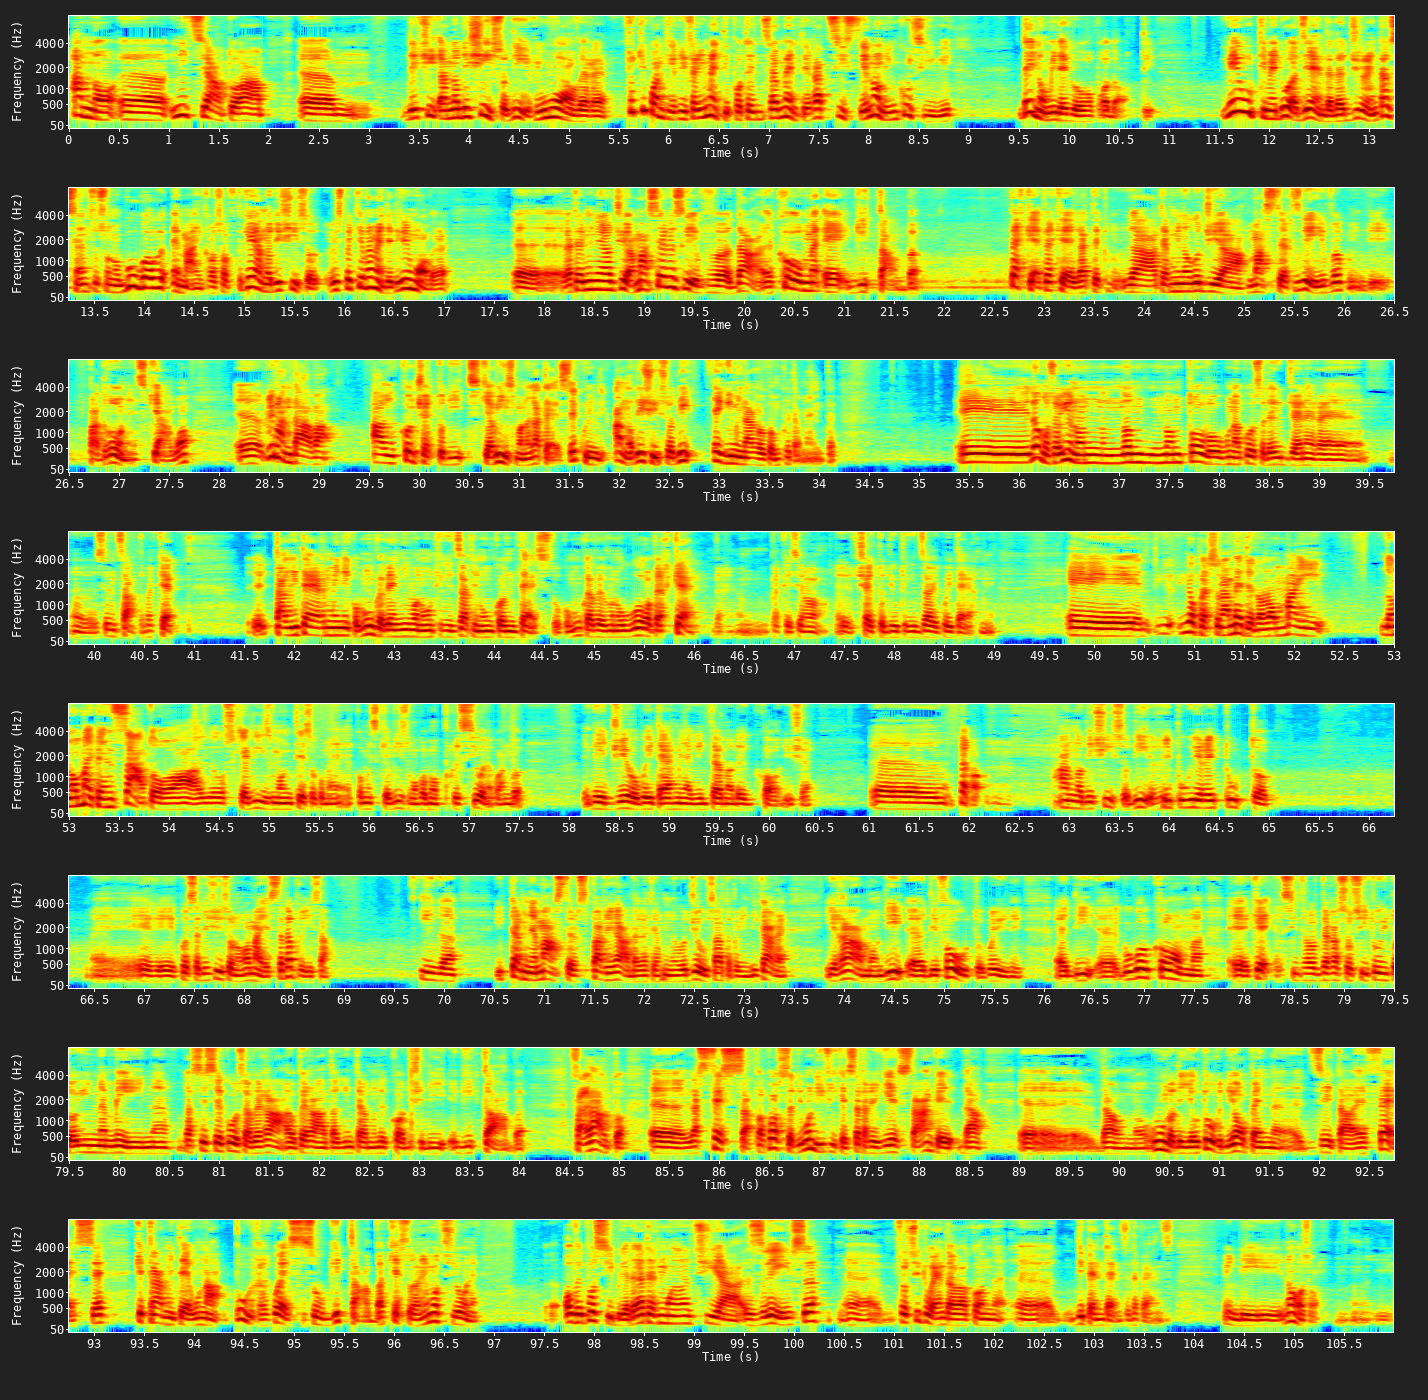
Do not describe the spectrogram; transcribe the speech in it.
hanno eh, iniziato a ehm, deci- hanno deciso di rimuovere tutti quanti i riferimenti potenzialmente razzisti e non inclusivi dai nomi dei loro prodotti. Le ultime due aziende ad agire in tal senso sono Google e Microsoft, che hanno deciso rispettivamente di rimuovere eh, la terminologia master slave da Chrome e GitHub. Perché? Perché la, tec- la terminologia master slave, quindi padrone schiavo, eh, rimandava al concetto di schiavismo nella testa e quindi hanno deciso di eliminarlo completamente. E non lo so, io non, non, non trovo una cosa del genere eh, sensata perché eh, tali termini comunque venivano utilizzati in un contesto, comunque avevano un loro perché, perché si erano eh, scelto di utilizzare quei termini. E io personalmente non ho mai, non ho mai pensato allo schiavismo inteso come, come, schiavismo, come oppressione quando leggevo quei termini all'interno del codice. Eh, però hanno deciso di ripulire tutto e, e questa decisione ormai è stata presa. Il, il termine master sparirà dalla terminologia usata per indicare il ramo di eh, default, quindi eh, di eh, Google Chrome, eh, che si verrà sostituito in main. La stessa cosa verrà operata all'interno del codice di GitHub. Fra l'altro, eh, la stessa proposta di modifica è stata richiesta anche da, da un, uno degli autori di OpenZFS che tramite una pull request su GitHub ha chiesto la rimozione ove possibile, della terminologia slaves, eh, sostituendola con eh, dipendenze, depends. Quindi non lo so,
